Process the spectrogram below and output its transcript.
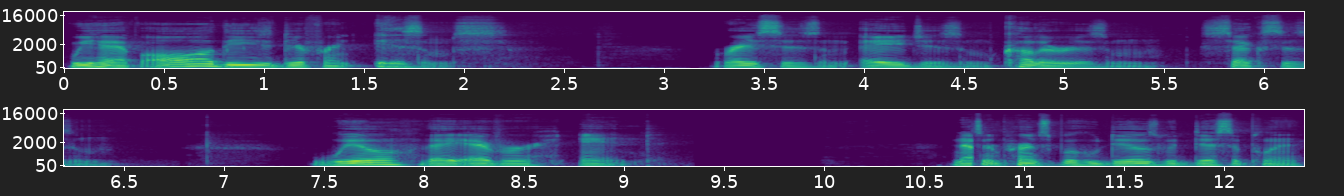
We have all these different isms racism, ageism, colorism, sexism. Will they ever end? Now, in principal, who deals with discipline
